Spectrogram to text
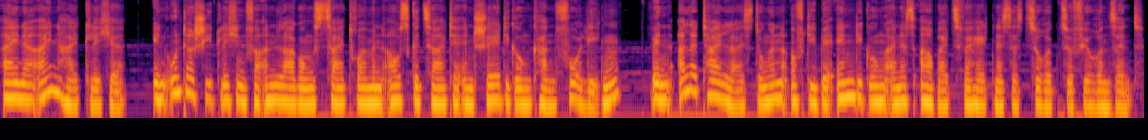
Eine einheitliche, in unterschiedlichen Veranlagungszeiträumen ausgezahlte Entschädigung kann vorliegen, wenn alle Teilleistungen auf die Beendigung eines Arbeitsverhältnisses zurückzuführen sind.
